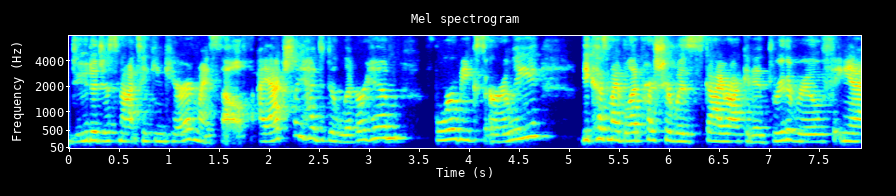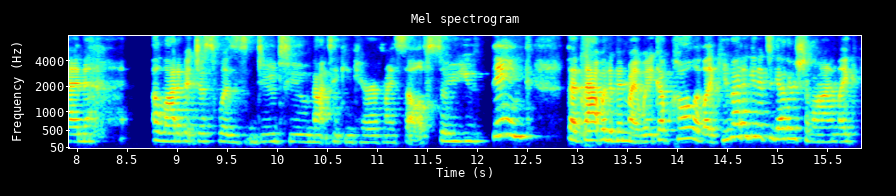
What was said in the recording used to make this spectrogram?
due to just not taking care of myself. I actually had to deliver him four weeks early because my blood pressure was skyrocketed through the roof. And a lot of it just was due to not taking care of myself. So you think that that would have been my wake up call of like, you got to get it together, Siobhan. Like,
